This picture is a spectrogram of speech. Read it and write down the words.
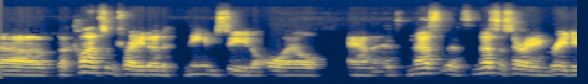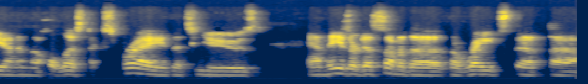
uh, the concentrated neem seed oil, and it's, ne- it's necessary ingredient in the holistic spray that's used. And these are just some of the, the rates that uh,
